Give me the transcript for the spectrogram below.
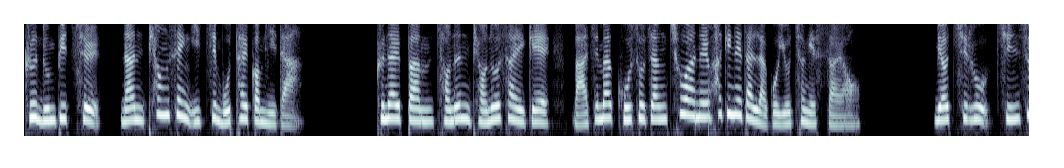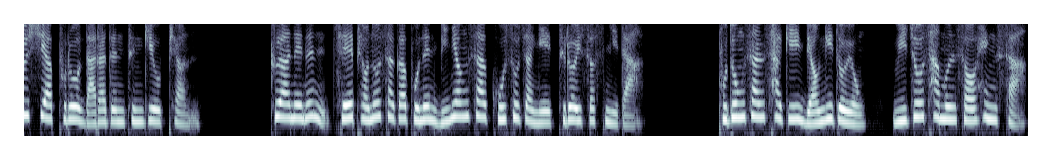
그 눈빛을 난 평생 잊지 못할 겁니다. 그날 밤 저는 변호사에게 마지막 고소장 초안을 확인해 달라고 요청했어요. 며칠 후 진수 씨 앞으로 날아든 등기우편. 그 안에는 제 변호사가 보낸 민형사 고소장이 들어 있었습니다. 부동산 사기 명의 도용, 위조 사문서 행사,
